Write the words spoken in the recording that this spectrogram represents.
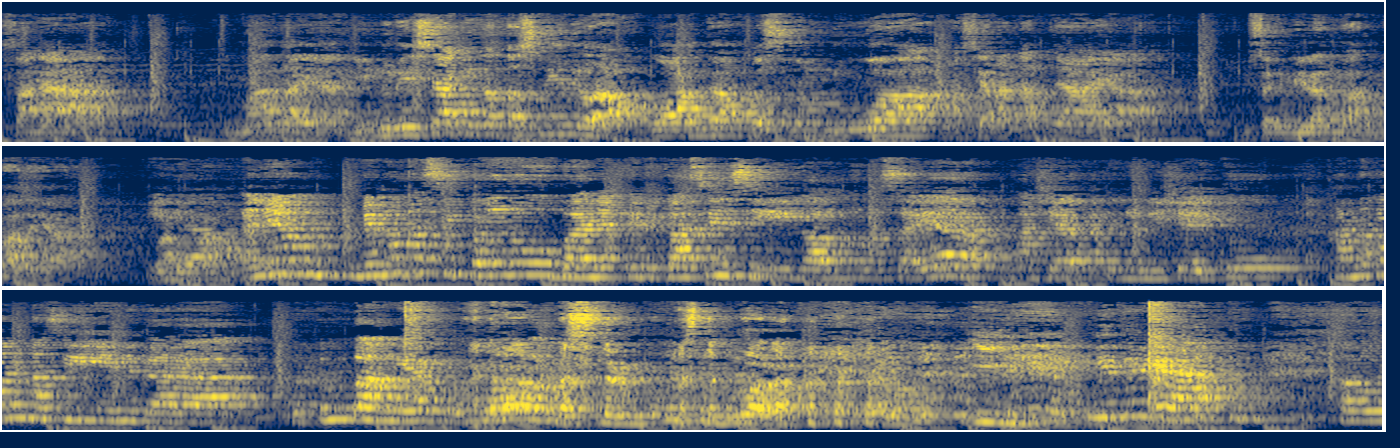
sangat gimana ya? Di Indonesia kita tahu sendiri lah, warga plus 62 masyarakatnya ya bisa dibilang barbar ya. Iya, makanya memang masih perlu banyak edukasi sih kalau menurut saya masyarakat Indonesia itu karena kan masih negara berkembang ya, Negara berkembang. plus plus enam dua lah. Iya. gitu ya kalau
